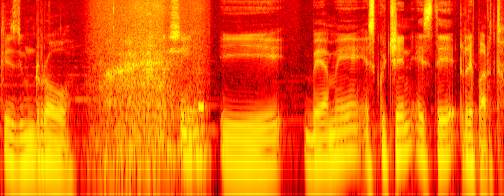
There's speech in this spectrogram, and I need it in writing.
que es de un robo. Sí. Y véame, escuchen este reparto.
